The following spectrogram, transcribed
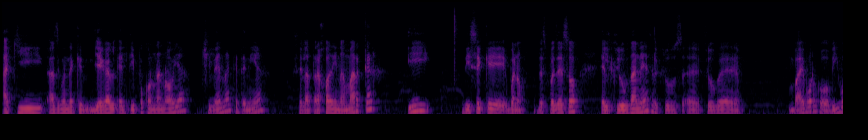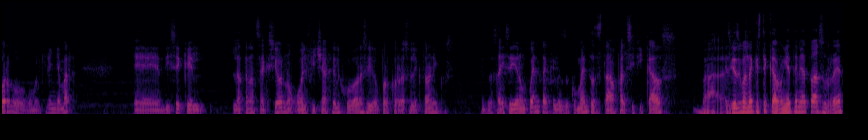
aquí, haz cuenta que llega el, tipo con una novia chilena que tenía, se la trajo a Dinamarca y dice que, bueno, después de eso, el club danés, el club, el club eh, Viborg o Viborg o como le quieren llamar, eh, dice que la transacción o, el fichaje del jugador se dio por correos electrónicos. Entonces ahí se dieron cuenta que los documentos estaban falsificados es que se cuenta que este cabrón ya tenía toda su red.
